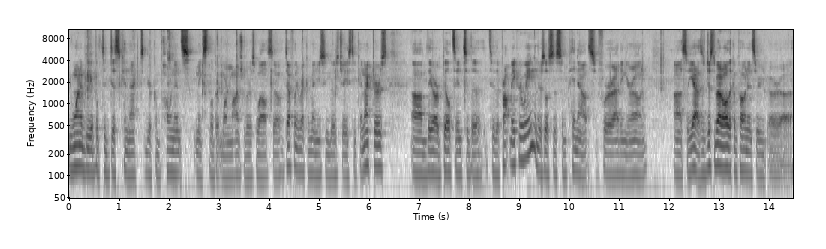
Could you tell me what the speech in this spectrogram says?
you want to be able to disconnect your components. Makes a little bit more modular as well. So definitely recommend using those JST connectors. Um, they are built into the to the prop maker wing, and there's also some pinouts for adding your own. Uh, so yeah, so just about all the components are, are uh,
